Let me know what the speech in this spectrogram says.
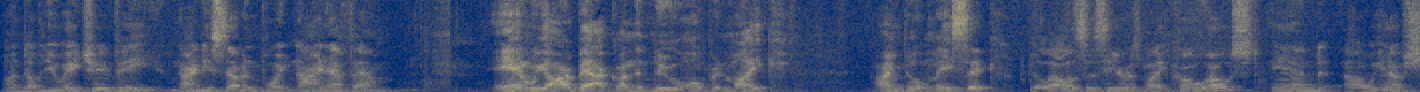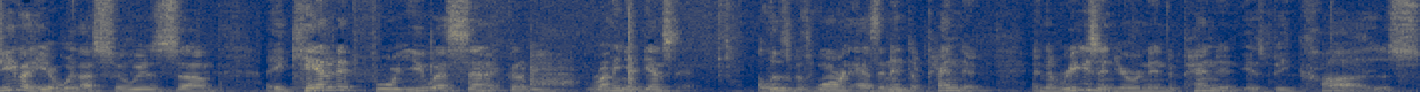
on WHAV 97.9 FM. And we are back on the new open mic. I'm Bill Masick. Bill Ellis is here as my co-host, and uh, we have Shiva here with us, who is um, a candidate for U.S. Senate, going to be running against Elizabeth Warren as an independent. And the reason you're an independent is because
